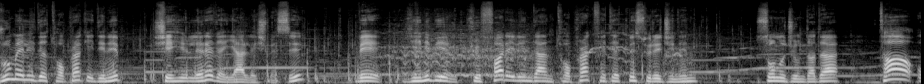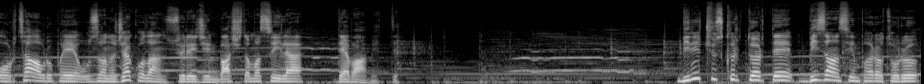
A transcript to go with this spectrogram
Rumeli'de toprak edinip şehirlere de yerleşmesi ve yeni bir küffar elinden toprak fethetme sürecinin sonucunda da ta Orta Avrupa'ya uzanacak olan sürecin başlamasıyla devam etti. 1344'te Bizans İmparatoru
